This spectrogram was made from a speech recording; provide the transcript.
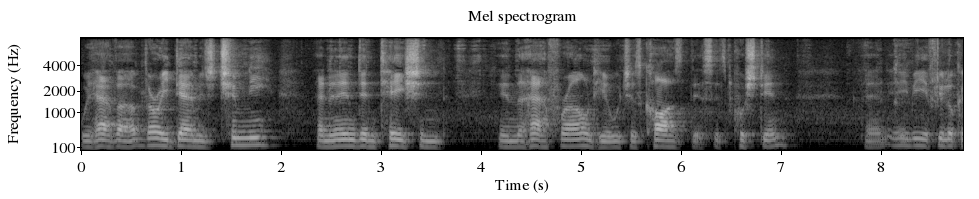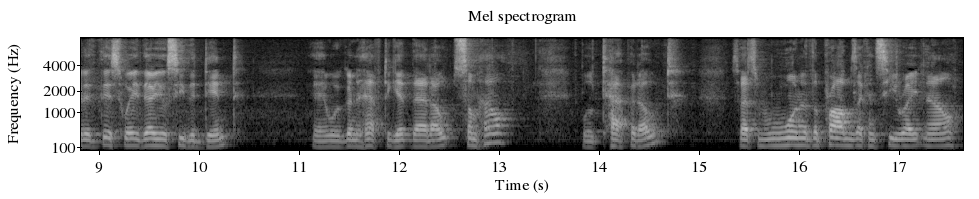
we have a very damaged chimney and an indentation in the half round here, which has caused this. It's pushed in. And maybe if you look at it this way, there you'll see the dent. And we're going to have to get that out somehow. We'll tap it out. So that's one of the problems I can see right now.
